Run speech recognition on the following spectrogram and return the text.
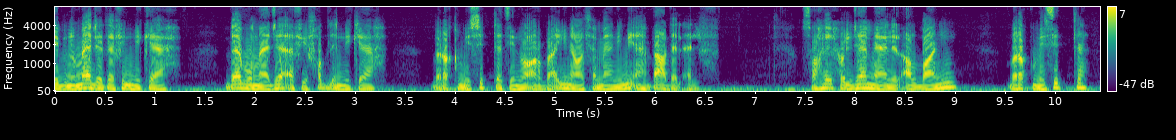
ابن ماجة في النكاح باب ما جاء في فضل النكاح برقم ستة وأربعين وثمانمائة بعد الألف. صحيح الجامع للألباني برقم ستة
